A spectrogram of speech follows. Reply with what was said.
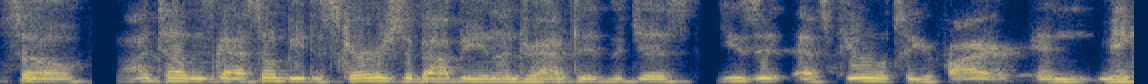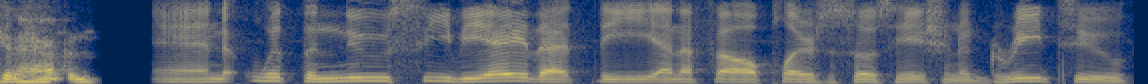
So I tell these guys, don't be discouraged about being undrafted, but just use it as fuel to your fire and make it happen. And with the new CBA that the NFL Players Association agreed to,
